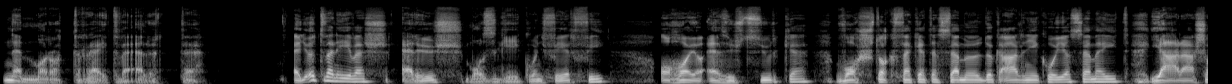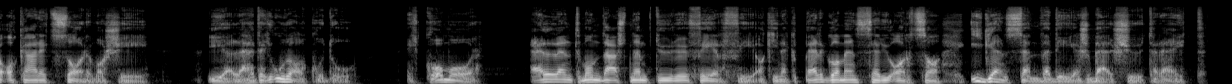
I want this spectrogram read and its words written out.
nem maradt rejtve előtte. Egy ötven éves, erős, mozgékony férfi, a haja ezüst szürke, vastag fekete szemöldök árnyékolja szemeit, járása akár egy szarvasé. Ilyen lehet egy uralkodó, egy komor, ellentmondást nem tűrő férfi, akinek pergamenszerű arca igen szenvedélyes belsőt rejt.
